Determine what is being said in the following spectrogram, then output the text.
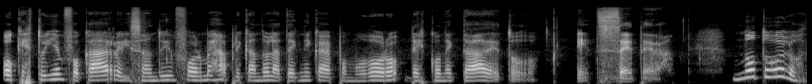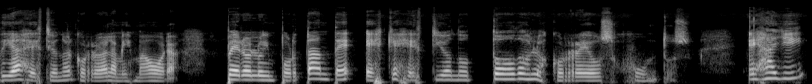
o que estoy enfocada revisando informes aplicando la técnica de Pomodoro desconectada de todo, etc. No todos los días gestiono el correo a la misma hora, pero lo importante es que gestiono todos los correos juntos. Es allí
